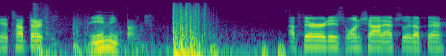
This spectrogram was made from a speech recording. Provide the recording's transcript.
Yeah, top third. Aiming. Fuck. Up third is one shot. Absolute up there.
